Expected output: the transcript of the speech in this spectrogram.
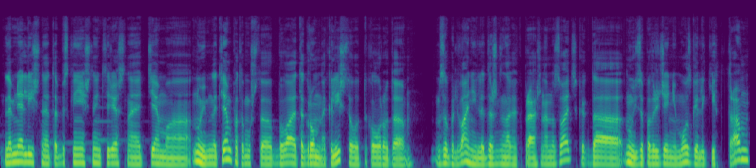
Для меня лично это бесконечно интересная тема, ну, именно тем, потому что бывает огромное количество вот такого рода заболеваний, или даже не знаю, как правильно назвать, когда, ну, из-за повреждений мозга или каких-то травм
